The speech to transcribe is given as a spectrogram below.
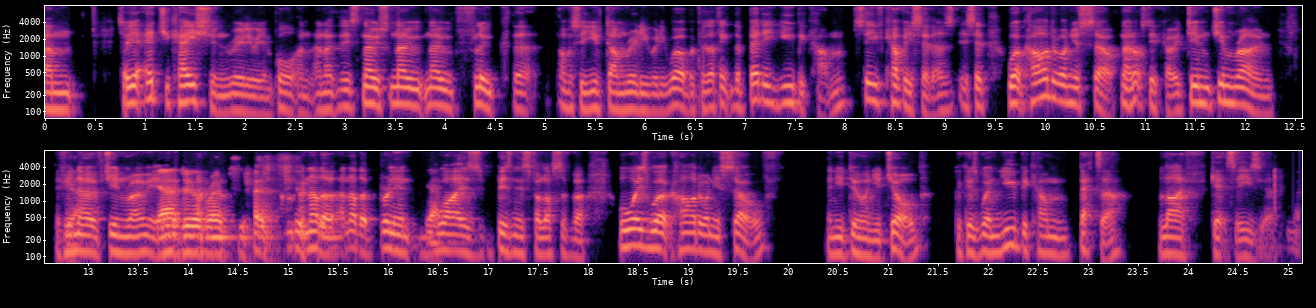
Um, so yeah, education really really important, and uh, it's no no no fluke that obviously you've done really really well because I think the better you become, Steve Covey said as he said, work harder on yourself. No, not Steve Covey, Jim Jim Rohn. If you yeah. know of Jim Rohn, yeah, I do. Another another brilliant, yeah. wise business philosopher. Always work harder on yourself than you do on your job because when you become better, life gets easier. Yeah.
